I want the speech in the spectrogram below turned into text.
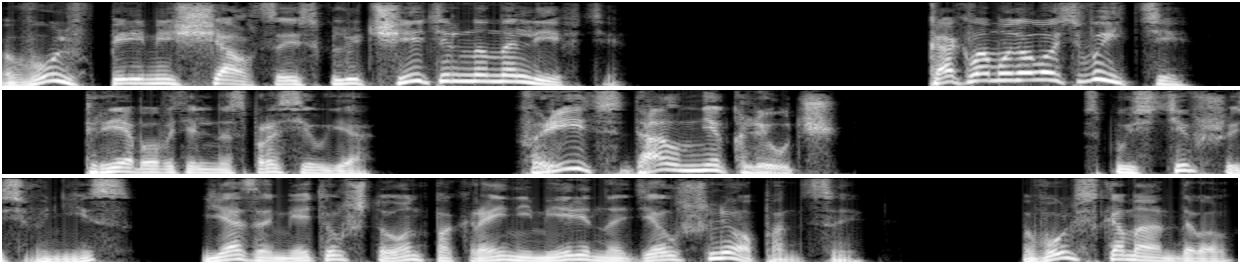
Вульф перемещался исключительно на лифте. «Как вам удалось выйти?» — требовательно спросил я. «Фриц дал мне ключ». Спустившись вниз, я заметил, что он, по крайней мере, надел шлепанцы. Вульф скомандовал.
